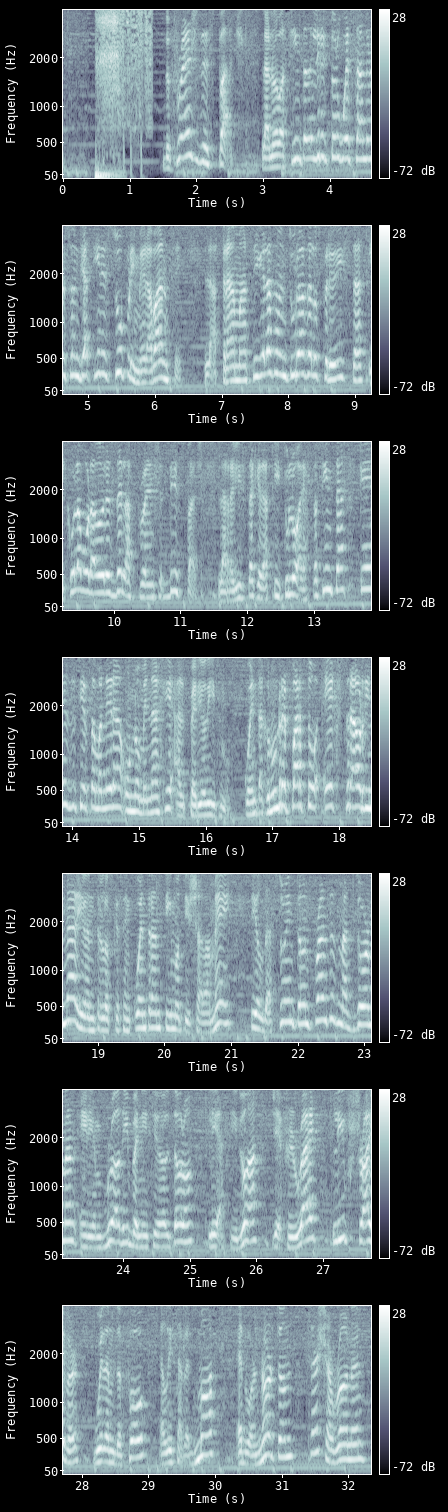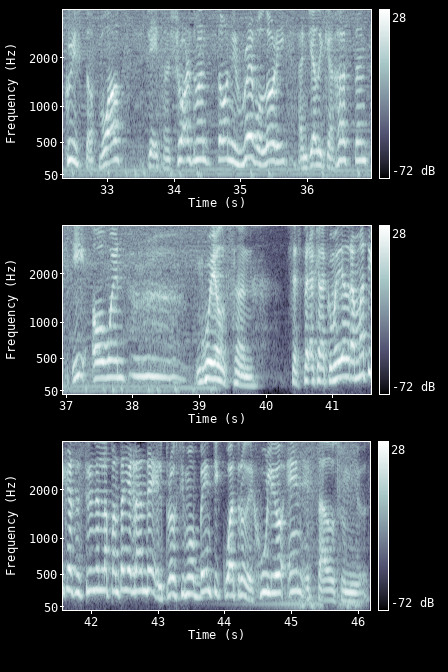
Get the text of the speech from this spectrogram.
The French Dispatch. La nueva cinta del director Wes Anderson ya tiene su primer avance. La trama sigue las aventuras de los periodistas y colaboradores de la French Dispatch, la revista que da título a esta cinta, que es de cierta manera un homenaje al periodismo. Cuenta con un reparto extraordinario entre los que se encuentran Timothy Chalamet, Tilda Swinton, Frances McDormand, Adrian Brody, Benicio del Toro, Leah Seydoux, Jeffrey Wright, Liv Schreiber, Willem Dafoe, Elizabeth Moss, Edward Norton, Saoirse Ronan, Christoph Waltz, Jason Schwartzman, Tony Revolori, Angelica Huston y Owen Wilson. Se espera que la comedia dramática se estrene en la pantalla grande el próximo 24 de julio en Estados Unidos.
